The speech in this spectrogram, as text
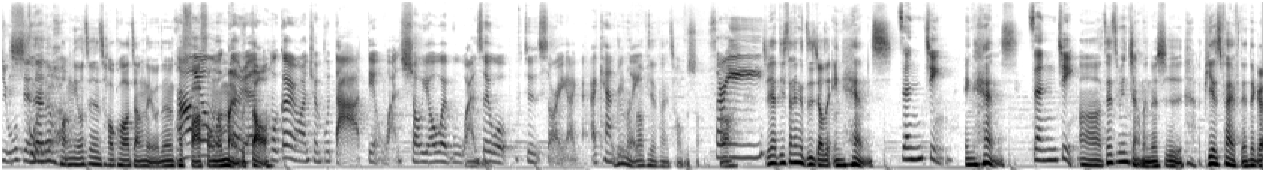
有贵。”现在那黄牛真的超夸张的，我真的快发疯了，买不到。我个人完全不打电玩，手游我也不玩，所以我就是 Sorry，I I can't relate。买到 PS Five 超不爽。Sorry。接下来第三个字叫做 enhance，增进。enhance。增进。啊、呃，在这边讲的呢是 PS Five 的那个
